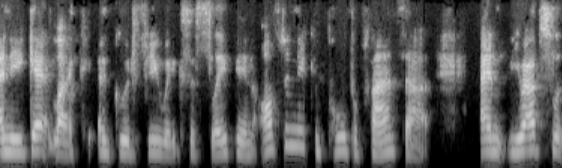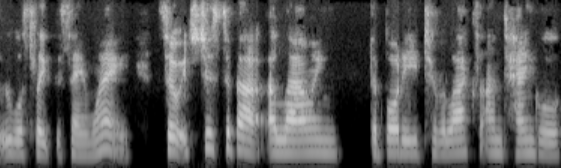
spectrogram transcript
and you get like a good few weeks of sleep in, often you can pull the plants out and you absolutely will sleep the same way. So it's just about allowing the body to relax, untangle,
